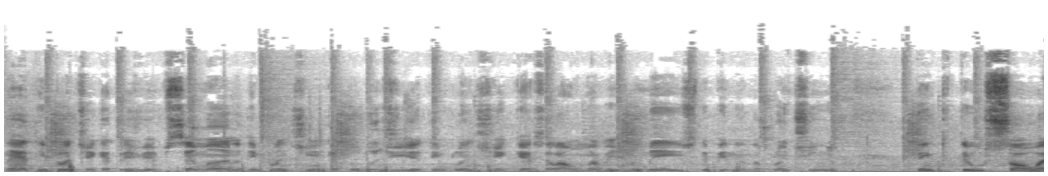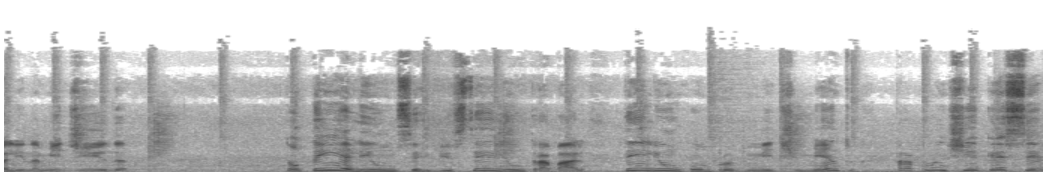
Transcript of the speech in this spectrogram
Né? Tem plantinha que é três vezes por semana, tem plantinha que é todo dia, tem plantinha que é, sei lá, uma vez no mês, dependendo da plantinha. Tem que ter o sol ali na medida. Então tem ali um serviço, tem ali um trabalho, tem ali um comprometimento para a plantinha crescer.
